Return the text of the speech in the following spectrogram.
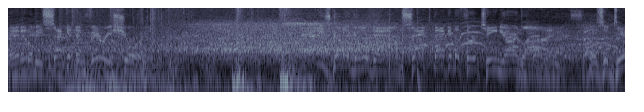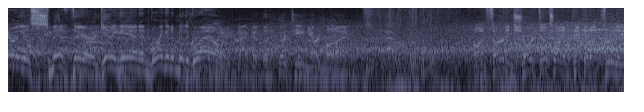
And it'll be second and very short. And he's going to go down. Sacked back at the 13-yard line. Za'Darius Smith there getting in and bringing him to the ground. Back at the 13-yard line. On third and short, they'll try and pick it up through the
